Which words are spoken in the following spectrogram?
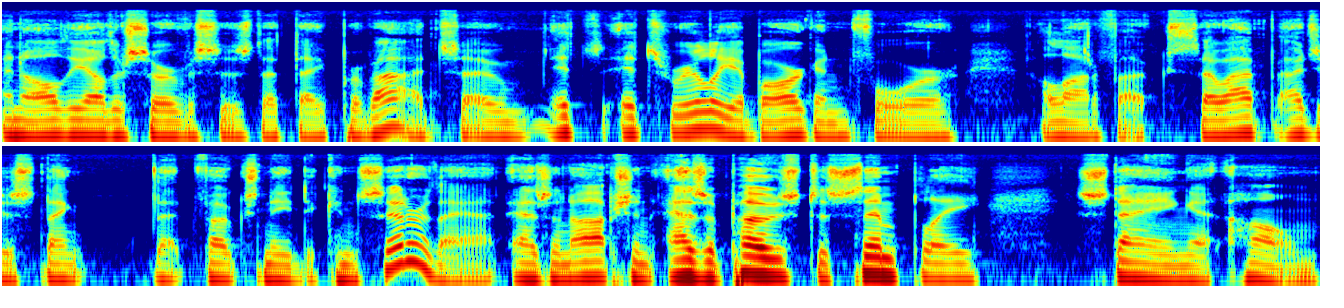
and all the other services that they provide. So it's it's really a bargain for a lot of folks. So I I just think that folks need to consider that as an option as opposed to simply staying at home.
